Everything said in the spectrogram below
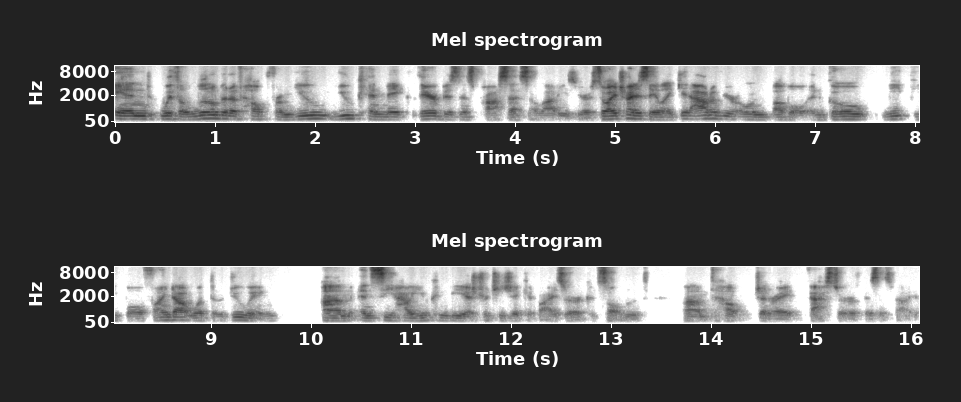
And with a little bit of help from you you can make their business process a lot easier. So i try to say like get out of your own bubble and go meet people find out what they're doing um, and see how you can be a strategic advisor or consultant um, to help generate faster business value.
